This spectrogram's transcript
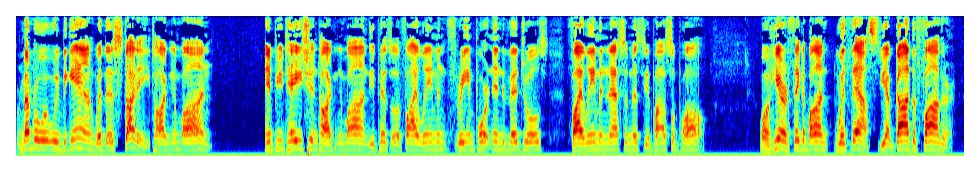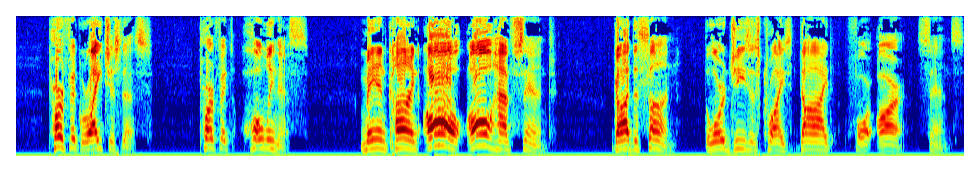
remember what we began with this study, talking about imputation, talking about the epistle of Philemon, three important individuals, Philemon, Onesimus, the Apostle Paul. Well, here, think about with this. You have God the Father, perfect righteousness, perfect holiness. Mankind, all, all have sinned. God the Son, the Lord Jesus Christ, died for our sins.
